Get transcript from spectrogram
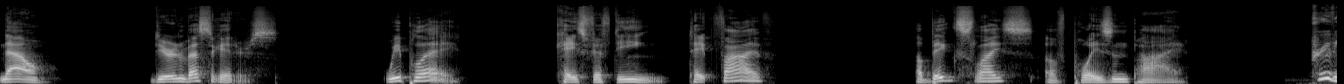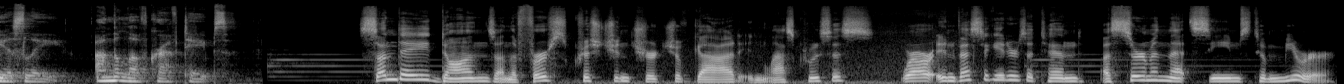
Now, dear investigators, we play Case 15, Tape 5 A Big Slice of Poison Pie. Previously on the Lovecraft tapes. Sunday dawns on the First Christian Church of God in Las Cruces, where our investigators attend a sermon that seems to mirror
